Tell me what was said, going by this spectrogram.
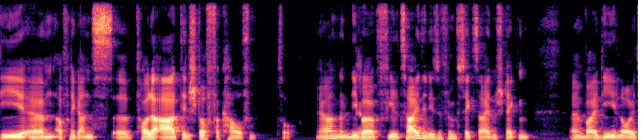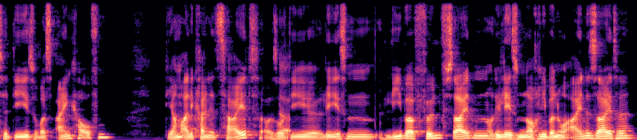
die, ähm, auf 'ne ganz, äh, tolle Art den Stoff verkaufen, so, ja? Und dann Ja. lieber viel Zeit in diese 5, 6 Seiten stecken, äh, weil die Leute, die so was einkaufen, die haben alle keine Zeit. Also, Ja. die lesen lieber 5 Seiten und die lesen noch lieber nur eine Seite.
